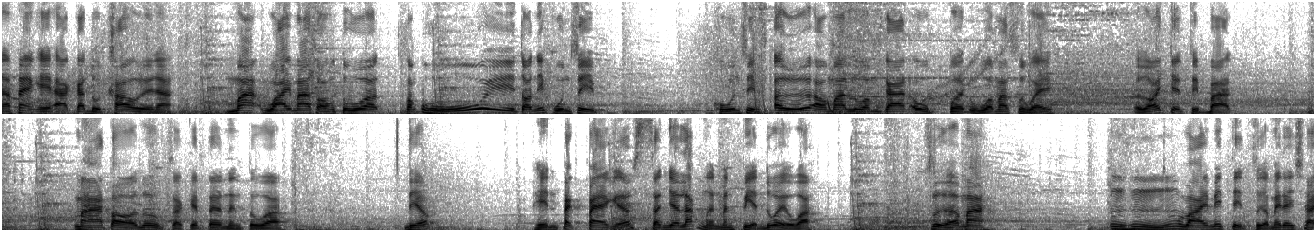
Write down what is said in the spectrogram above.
นะแม่งเออากระโดดเข้าเลยนะ มาวายมา 2 ตัวสองโอ้โหตอนนี้คูณ 10 คูณ 10 เออ เอามารวมกันโอ้เปิดหัวมาสวย 170 บาท มาต่อลูกสเก็ตเตอร์หนึ่งตัว เดี๋ยว เห็นแปลกๆแล้วสัญลักษณ์เหมือนมันเปลี่ยนด้วยเหรอวะ เสือมา อือหือวายไม่ติดเสือไม่ได้ใช้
